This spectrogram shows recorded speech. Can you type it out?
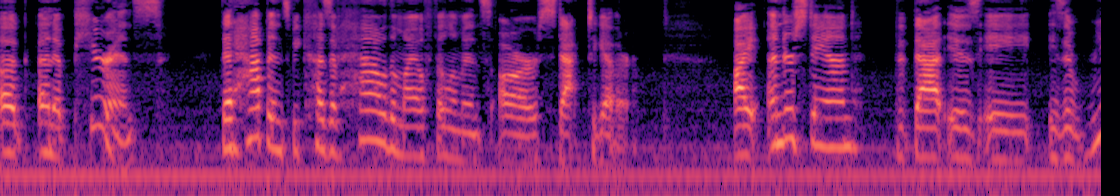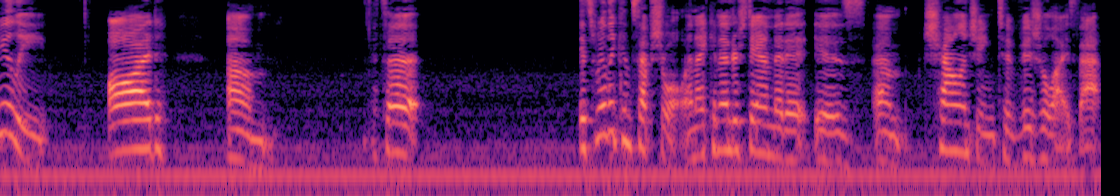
a, an appearance that happens because of how the myofilaments are stacked together. I understand that that is a, is a really odd, um, it's a, it's really conceptual, and I can understand that it is um, challenging to visualize that.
